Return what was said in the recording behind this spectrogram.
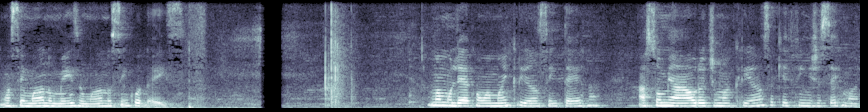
uma semana, um mês, um ano, cinco ou dez. Uma mulher com uma mãe criança interna assume a aura de uma criança que finge ser mãe.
